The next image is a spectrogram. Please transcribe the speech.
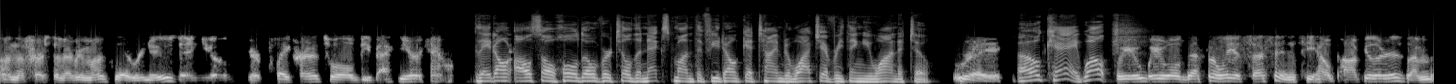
on the first of every month it renews and you your play credits will be back in your account. They don't also hold over till the next month if you don't get time to watch everything you wanted to. Right. Okay. Well, we we will definitely assess it and see how popular it is. I'm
